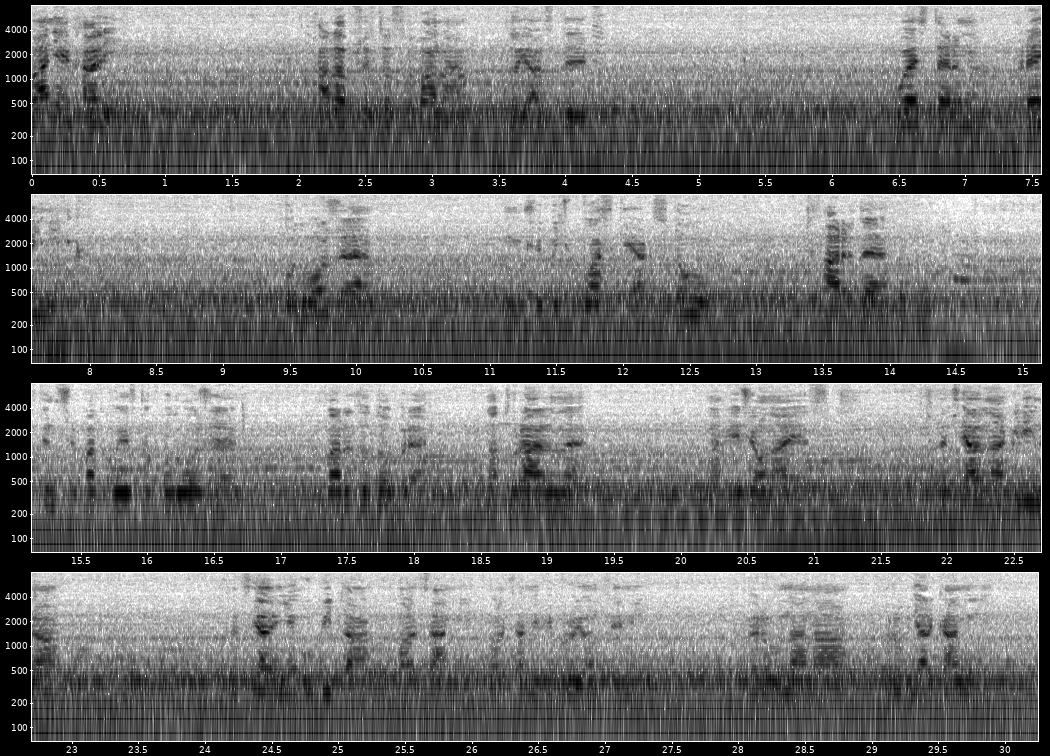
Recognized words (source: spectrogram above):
Zastosowanie hali. Hala przystosowana do jazdy Western Raining. Podłoże musi być płaskie jak stół, twarde. W tym przypadku jest to podłoże bardzo dobre, naturalne. Nawieziona jest specjalna glina, specjalnie ubita palcami, palcami wibrującymi, równiarkami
